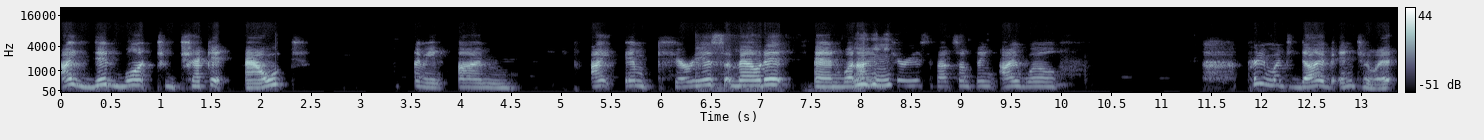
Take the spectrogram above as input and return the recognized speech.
I did want to check it out. I mean, I'm I am curious about it, and when I'm Mhm. curious about something, I will pretty much dive into it.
